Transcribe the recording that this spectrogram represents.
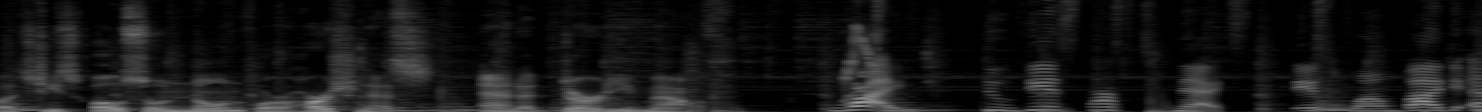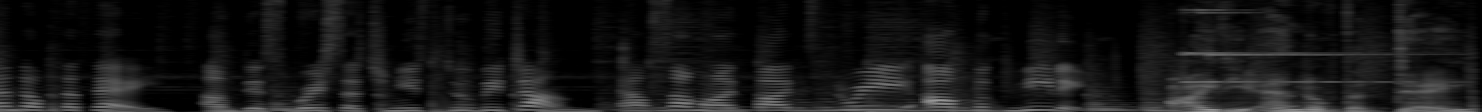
but she's also known for harshness and a dirty mouth. Right. Do this task next. This one by the end of the day. And this research needs to be done and summarized by the three Outlook meeting. By the end of the day,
